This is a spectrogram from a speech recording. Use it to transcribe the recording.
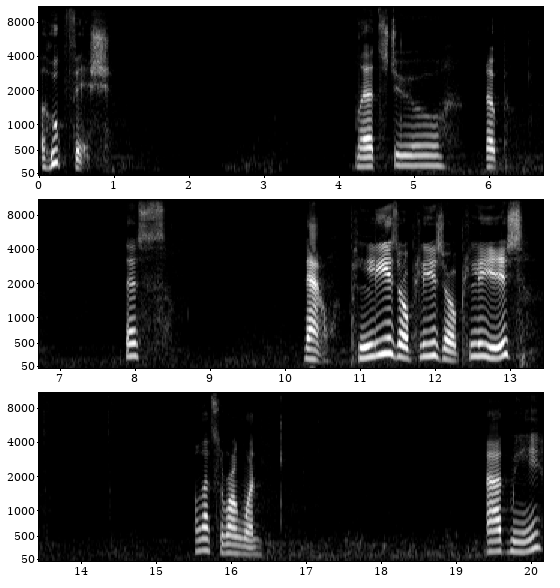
a hoop fish. Let's do... Nope. This. Now, please, oh, please, oh, please. Oh, that's the wrong one. Add me.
